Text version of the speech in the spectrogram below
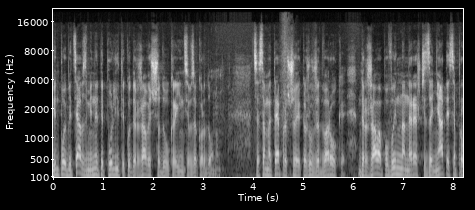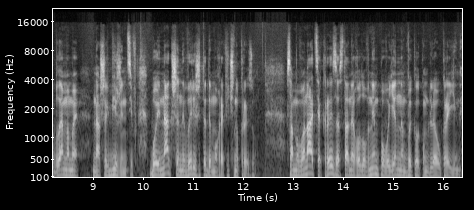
Він пообіцяв змінити політику держави щодо українців за кордоном. Це саме те, про що я кажу вже два роки. Держава повинна нарешті зайнятися проблемами наших біженців, бо інакше не вирішити демографічну кризу. Саме вона, ця криза, стане головним повоєнним викликом для України.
